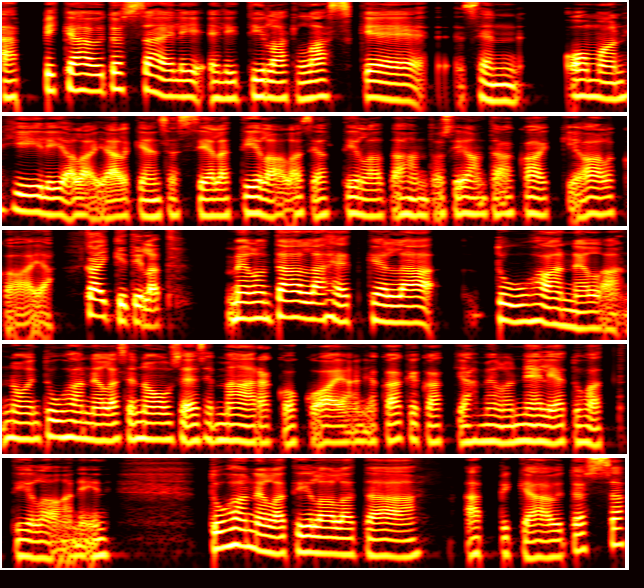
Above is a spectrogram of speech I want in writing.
appi käytössä, eli, eli tilat laskee sen oman hiilijalanjälkensä siellä tilalla. Sieltä tilaltahan tosiaan tämä kaikki alkaa. Ja kaikki tilat? Meillä on tällä hetkellä tuhannella, noin tuhannella se nousee se määrä koko ajan ja kaiken kaikkiaan meillä on 4000 tilaa, niin tuhannella tilalla tämä appi käytössä.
